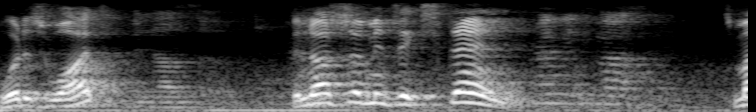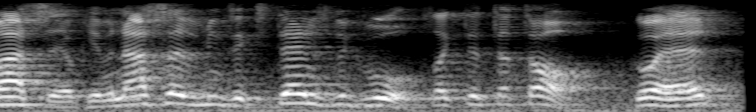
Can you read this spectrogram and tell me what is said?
What is what? Vinasa means extend. Means It's Masa. Okay, Benasa means extends the gvul. It's like the tato. Go ahead.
